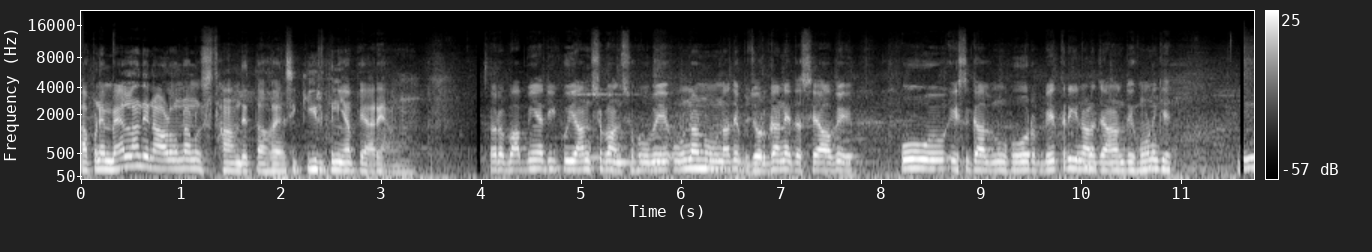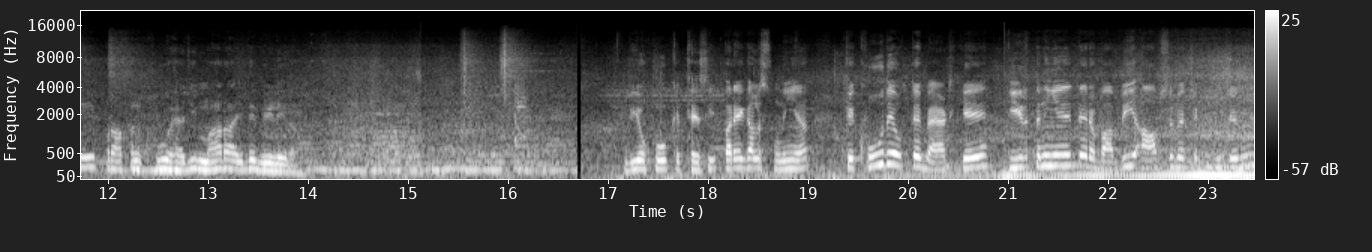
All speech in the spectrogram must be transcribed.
ਆਪਣੇ ਮਹਿਲਾਂ ਦੇ ਨਾਲ ਉਹਨਾਂ ਨੂੰ ਸਥਾਨ ਦਿੱਤਾ ਹੋਇਆ ਸੀ, ਕੀਰਤਨੀਆਂ ਪਿਆਰਿਆਂ ਨੂੰ। ਰਬਾਬੀਆਂ ਦੀ ਕੋਈ ਅੰਸ਼ ਬੰਸ਼ ਹੋਵੇ, ਉਹਨਾਂ ਨੂੰ ਉਹਨਾਂ ਦੇ ਬਜ਼ੁਰਗਾਂ ਨੇ ਦੱਸਿਆ ਹੋਵੇ, ਉਹ ਇਸ ਗੱਲ ਨੂੰ ਹੋਰ ਬਿਹਤਰੀ ਨਾਲ ਜਾਣਦੇ ਹੋਣਗੇ। ਇਹ ਪੁਰਾਤਨ ਖੂਹ ਹੈ ਜੀ ਮਹਾਰਾਜ ਦੇ ਵੇਲੇ ਦਾ। ਵੀ ਉਹ ਖੂਹ ਕਿੱਥੇ ਸੀ? ਪਰ ਇਹ ਗੱਲ ਸੁਣੀ ਆ ਕਿ ਖੂਹ ਦੇ ਉੱਤੇ ਬੈਠ ਕੇ ਕੀਰਤਨੀਏ ਤੇ ਰਬਾਬੀ ਆਪਸ ਵਿੱਚ ਇੱਕ ਦੂਜੇ ਨੂੰ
